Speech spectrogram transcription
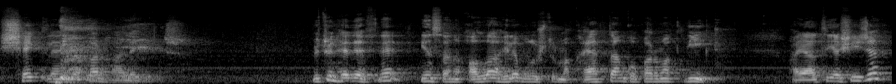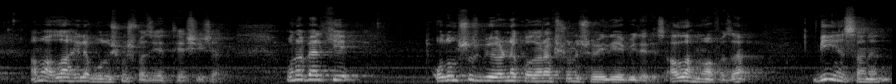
şeklen yapar hale gelir. Bütün hedef ne? İnsanı Allah ile buluşturmak, hayattan koparmak değil. Hayatı yaşayacak ama Allah ile buluşmuş vaziyette yaşayacak. Buna belki olumsuz bir örnek olarak şunu söyleyebiliriz. Allah muhafaza bir insanın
